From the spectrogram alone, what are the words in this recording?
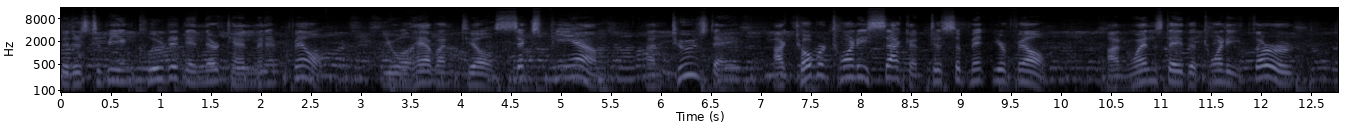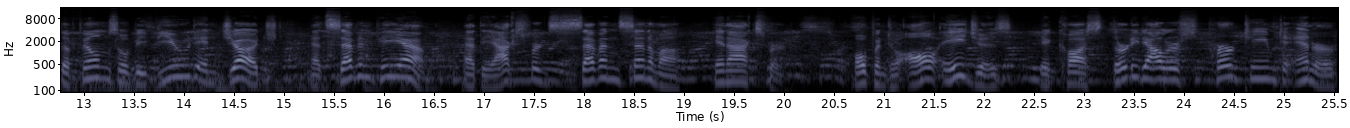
that is to be included in their 10 minute film. You will have until 6 p.m. on Tuesday, October 22nd, to submit your film. On Wednesday, the 23rd, the films will be viewed and judged at 7 p.m. at the Oxford 7 Cinema in Oxford. Open to all ages, it costs $30 per team to enter,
